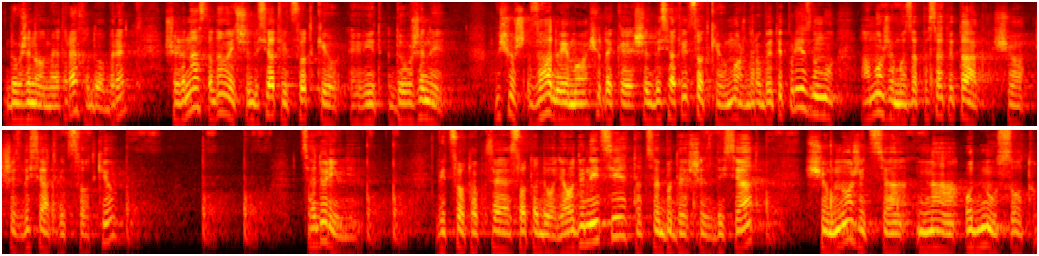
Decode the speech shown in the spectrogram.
Довжина в метрах, добре. Ширина становить 60% від довжини. Ну що ж, згадуємо, що таке 60% можна робити по-різному, а можемо записати так, що 60% це дорівнює. Відсоток це сота доля одиниці, то це буде 60, що множиться на 1 соту.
